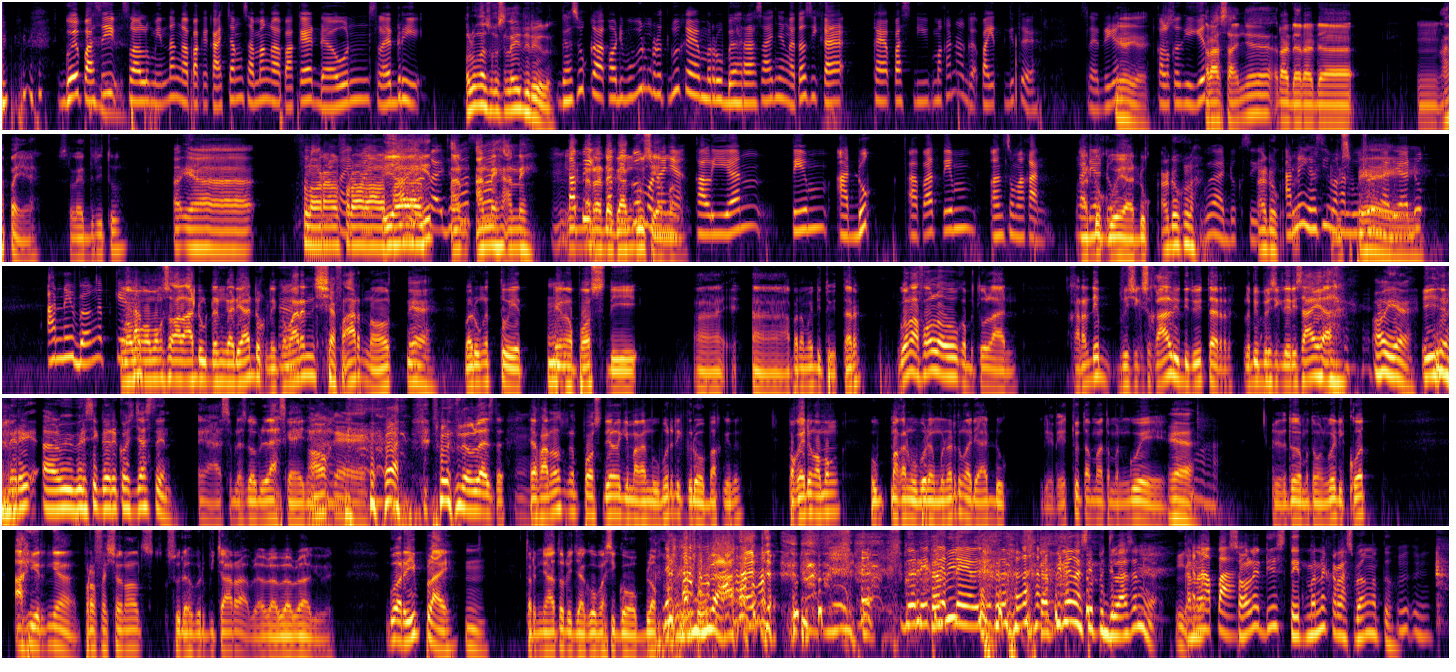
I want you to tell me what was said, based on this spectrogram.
gue pasti selalu minta nggak pakai kacang sama nggak pakai daun seledri. Oh, lu gak suka seledri lu? Gak suka kalau di bubur menurut gue kayak merubah rasanya nggak tahu sih kayak kayak pas dimakan agak pahit gitu ya seledri kan. Iya, iya. Kalau kegigit Rasanya rada-rada hmm, apa ya? Seledri tuh. Eh, ya floral floral. Iya, pahit. nggak jelas lah. aneh-aneh. tapi rada tapi ganggu gue mau sih nanya emang. kalian tim aduk apa tim langsung makan? Nggak Aduk diaduk. gue aduk. Aduk lah. Gue aduk sih. Aduk. Aneh gak sih makan Respect. bubur nggak diaduk? Aneh banget kayak. Ngomong-ngomong soal aduk dan gak diaduk nih, kemarin Chef Arnold Iya. baru nge-tweet, dia Hmm. nge-post di uh, uh, apa namanya di Twitter. Gua nggak follow kebetulan. Karena dia berisik sekali di Twitter, lebih berisik dari saya. Oh iya. Iya. Dari eh, lebih berisik dari Coach Justin. ya 11 12 kayaknya. Oke. 11 12 tuh. Chef Arnold nge-post dia lagi makan bubur di gerobak gitu. Pokoknya dia ngomong "Bu- makan bubur yang benar tuh gak diaduk. Gitu itu sama temen gue. Dan itu sama temen gue di quote akhirnya profesional sudah berbicara bla bla bla bla gitu. Gue reply, Hmm. Ternyata udah jago masih goblok. Nggak aja. Gue retweet deh. Tapi dia ngasih penjelasan nggak? Karena Kenapa? Soalnya dia statementnya keras banget tuh.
